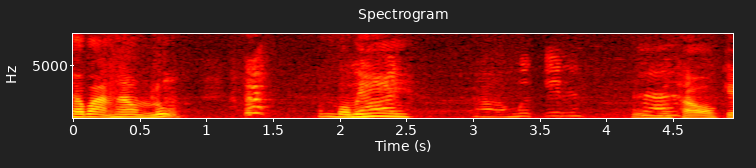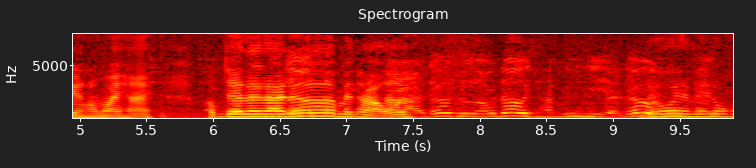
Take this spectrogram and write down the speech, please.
แถวบ้านเฮาน่ะลูก มันบ่มีเอามือกินโอ้แม่เฒ่าเอาแกงหน่อไม้ให้ขอบใจหลายๆเด้อแม่เฒ่าเอ้ย เด้อเธอเอาเด้อทำเป็นเหี้ยเด้อเด้อยังไม่ลง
